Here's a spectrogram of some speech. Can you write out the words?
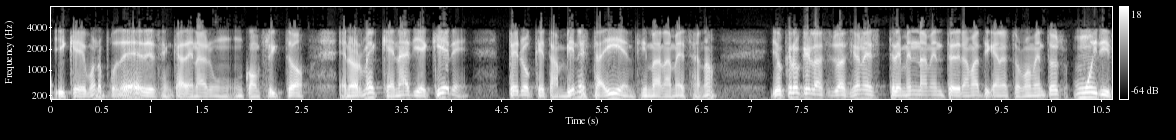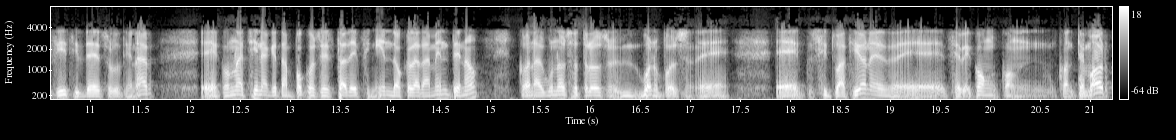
y que bueno puede desencadenar un, un conflicto enorme que nadie quiere pero que también está ahí encima de la mesa no yo creo que la situación es tremendamente dramática en estos momentos, muy difícil de solucionar, eh, con una China que tampoco se está definiendo claramente, ¿no? Con algunos otros, bueno, pues eh, eh, situaciones eh, se ve con, con, con temor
